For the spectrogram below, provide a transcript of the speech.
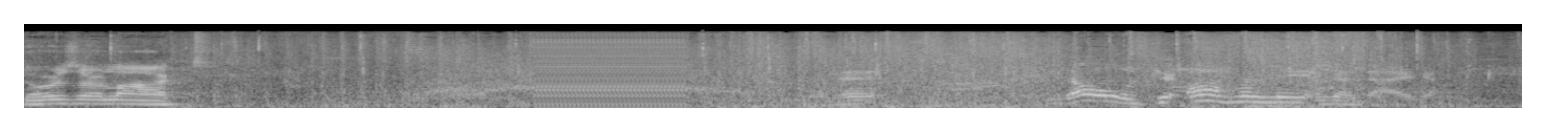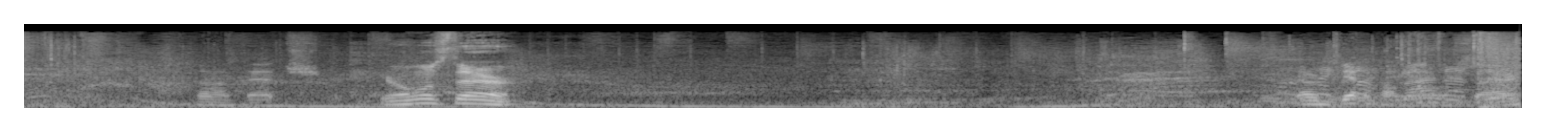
Doors are locked. It. No, get off of me! I'm gonna die again. Son of a bitch. You're almost there. No dip I'm almost there.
